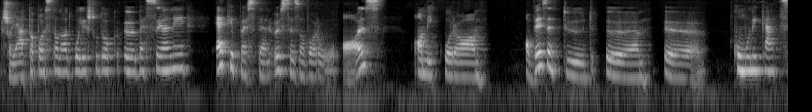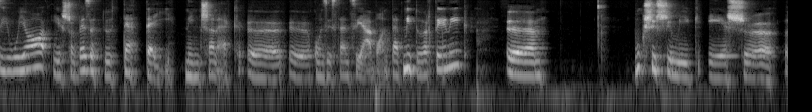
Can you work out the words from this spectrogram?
saját tapasztalatból is tudok ö, beszélni, elképesztően összezavaró az, amikor a, a vezetőd ö, ö, kommunikációja és a vezető tettei nincsenek ö, ö, konzisztenciában. Tehát mi történik? Buksisimik és ö,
